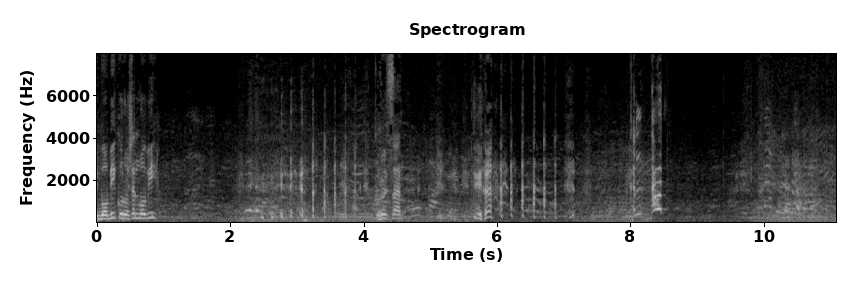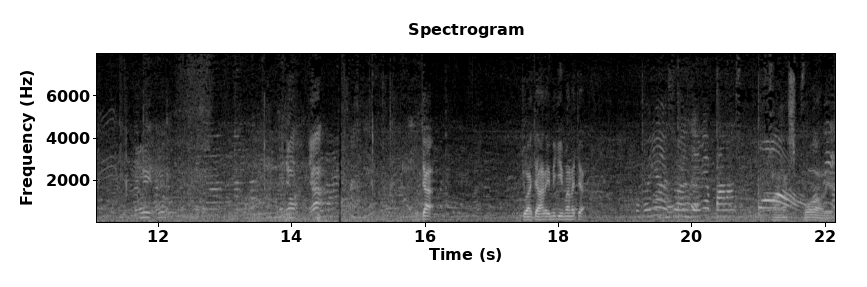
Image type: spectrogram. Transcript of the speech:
Bobby kurusan Bobby. kurusan. Kentut. Cak, cuaca hari ini gimana Cak? Pokoknya cuacanya panas pol. Panas pol ya.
